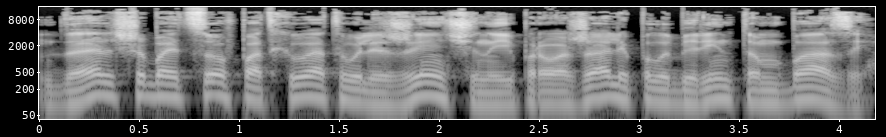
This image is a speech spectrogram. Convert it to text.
Дальше бойцов подхватывали женщины и провожали по лабиринтам базы.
